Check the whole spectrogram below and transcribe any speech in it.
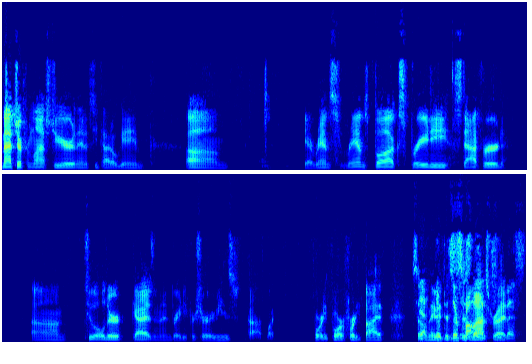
matchup from last year in the NFC title game. Um, yeah, Rams, Rams, Bucks, Brady, Stafford, um, two older guys, and then Brady for sure. I mean, he's uh, what 44, 45. So yeah, maybe this is his last ride. best.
